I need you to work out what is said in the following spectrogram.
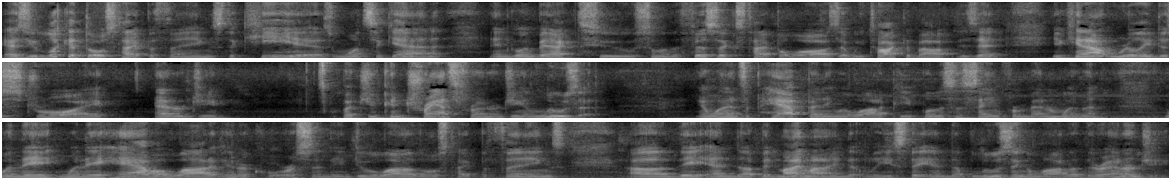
as you look at those type of things the key is once again and going back to some of the physics type of laws that we talked about is that you cannot really destroy energy but you can transfer energy and lose it. And what ends up happening with a lot of people, and this is the same for men and women, when they when they have a lot of intercourse and they do a lot of those type of things, uh, they end up, in my mind at least, they end up losing a lot of their energy.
